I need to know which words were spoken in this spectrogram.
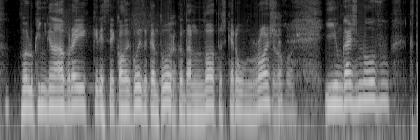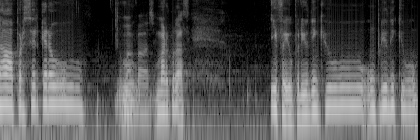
maluquinho que andava por aí, que queria ser qualquer coisa, cantor, cantar anedotas, que era o Rocha. Era o Rocha. E um gajo novo que estava a aparecer, que era o, O o Marco Horácio. E foi o período em que o, um período em que o,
